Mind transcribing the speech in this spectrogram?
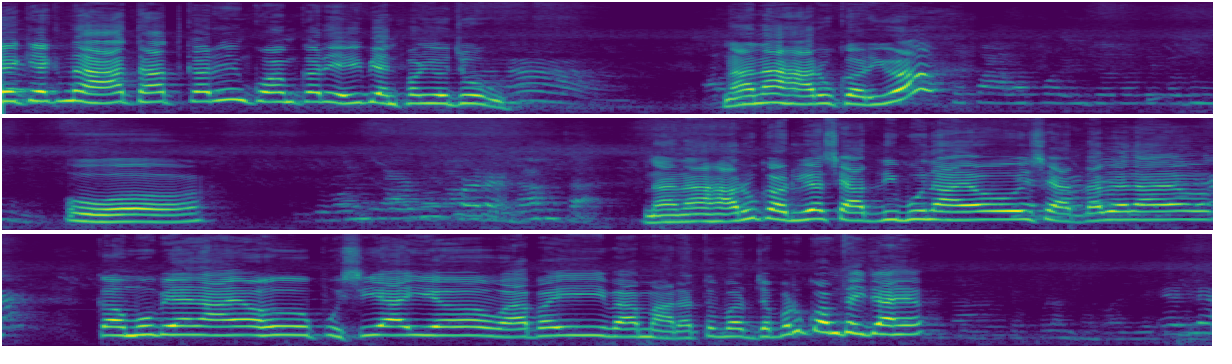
એક એક ને હાથ હાથ કરીને કોમ કરી એવી બેનપણીઓ જોવું ના ના સારું કર્યું હો. ઓહો ના ના સારું કર્યું લે શાદલીબુન બુન આવ્યો શારદાબેન આવ્યો કમુબેન આવ્યો હું પૂછી આવી. વાહ ભાઈ વાહ મારા તો જબર કોમ થઈ જાય એટલે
